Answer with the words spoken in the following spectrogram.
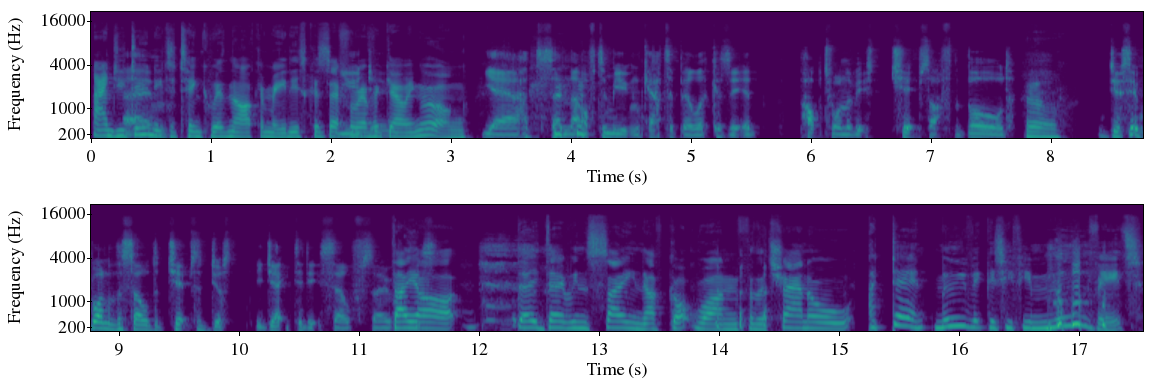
And you do um, need to tinker with an Archimedes because they're forever do. going wrong. Yeah, I had to send that off to Mutant Caterpillar because it had popped one of its chips off the board. Oh. Just one of the soldered chips had just ejected itself. So they are they're, they're insane. I've got one for the channel. I daren't move it because if you move it,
